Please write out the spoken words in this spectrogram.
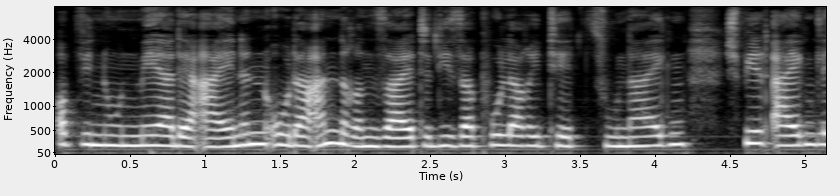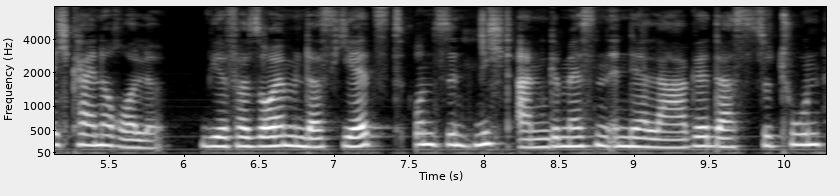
Ob wir nun mehr der einen oder anderen Seite dieser Polarität zuneigen, spielt eigentlich keine Rolle. Wir versäumen das jetzt und sind nicht angemessen in der Lage, das zu tun,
